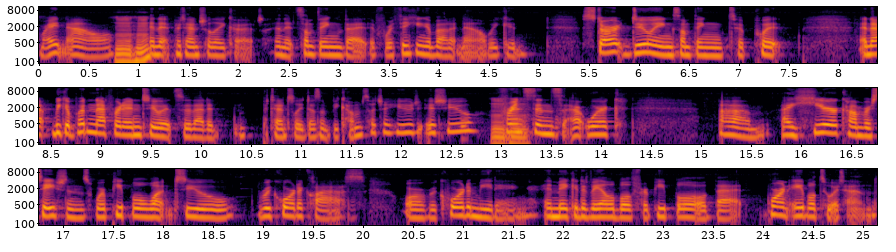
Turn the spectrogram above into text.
right now and it potentially could. And it's something that if we're thinking about it now, we could start doing something to put and we could put an effort into it so that it potentially doesn't become such a huge issue. For instance, at work, um, I hear conversations where people want to record a class or record a meeting and make it available for people that weren't able to attend,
